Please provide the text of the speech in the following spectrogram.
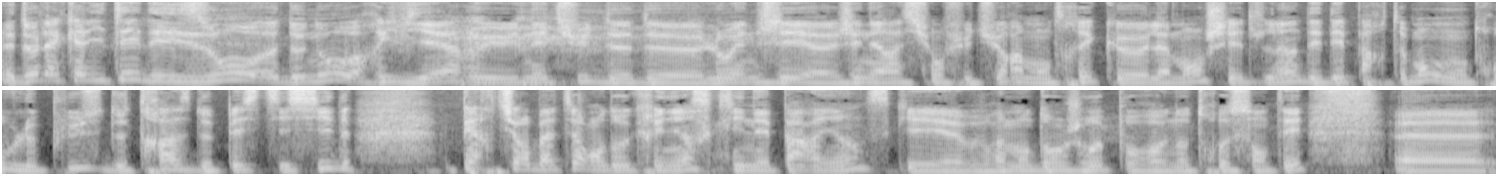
de la qualité des eaux de nos rivières. Une étude de l'ONG Génération Future a montré que la Manche est l'un des départements où on trouve le plus de traces de pesticides perturbateurs endocriniens, ce qui n'est pas rien, ce qui est vraiment dangereux pour notre santé. Euh,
